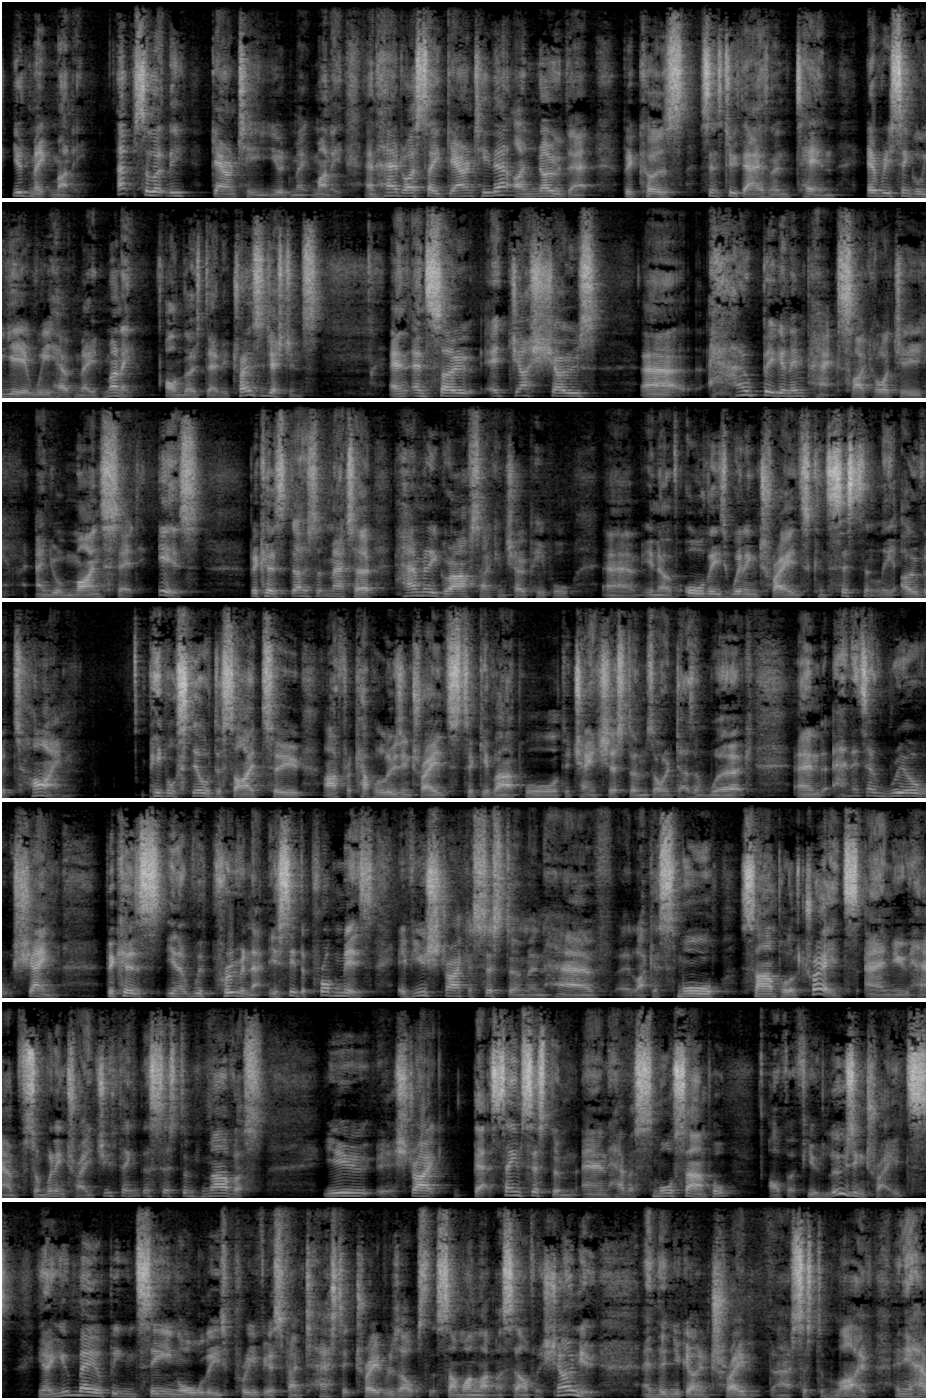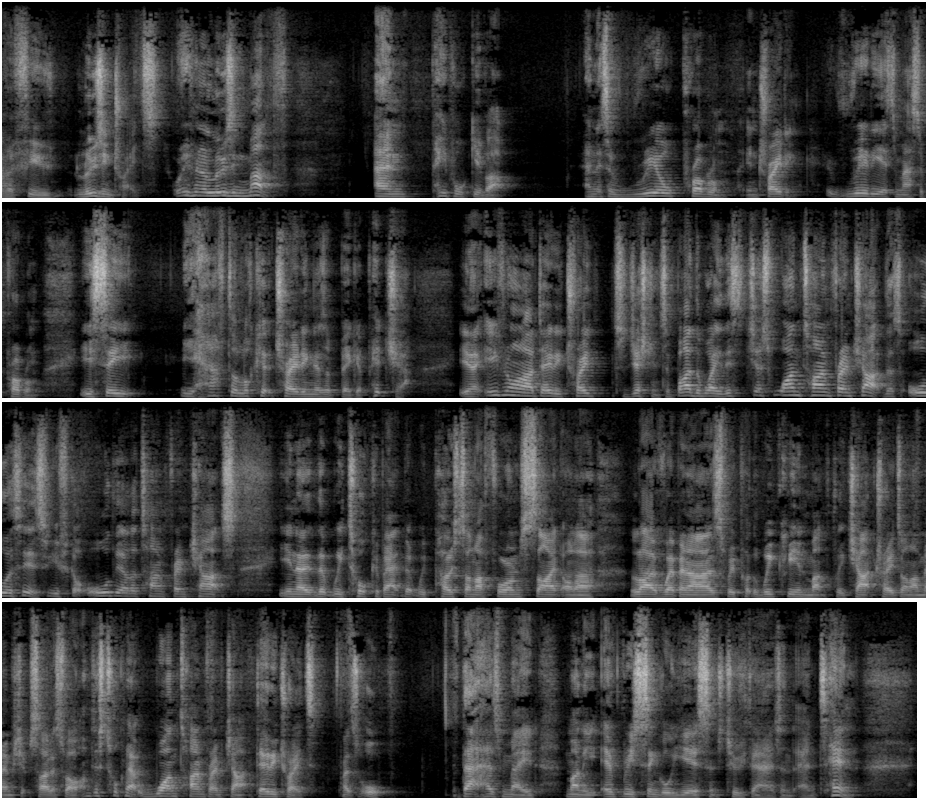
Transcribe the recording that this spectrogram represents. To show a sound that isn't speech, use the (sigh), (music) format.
you'd make money. Absolutely guarantee you'd make money. And how do I say guarantee that? I know that because since 2010, every single year we have made money on those daily trade suggestions. And, and so it just shows uh, how big an impact psychology and your mindset is. Because it doesn't matter how many graphs I can show people, um, you know, of all these winning trades consistently over time, people still decide to, after a couple of losing trades, to give up or to change systems or it doesn't work. And, and it's a real shame because you know we've proven that. You see the problem is if you strike a system and have uh, like a small sample of trades and you have some winning trades you think the system's marvelous you strike that same system and have a small sample of a few losing trades you know you may have been seeing all these previous fantastic trade results that someone like myself has shown you. And then you go and trade our system live and you have a few losing trades or even a losing month and people give up. And it's a real problem in trading. It really is a massive problem. You see, you have to look at trading as a bigger picture. You know, even on our daily trade suggestions. And by the way, this is just one time frame chart. That's all this is. You've got all the other time frame charts, you know, that we talk about, that we post on our forum site, on our live webinars. We put the weekly and monthly chart trades on our membership site as well. I'm just talking about one time frame chart, daily trades. That's all that has made money every single year since 2010.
